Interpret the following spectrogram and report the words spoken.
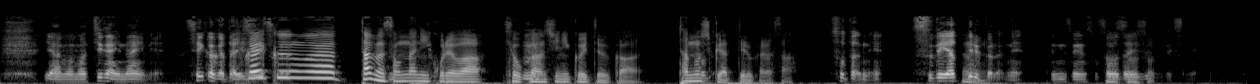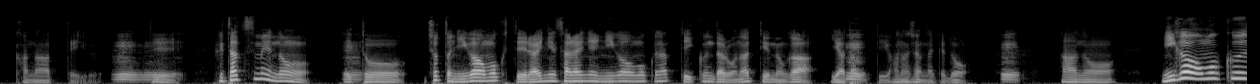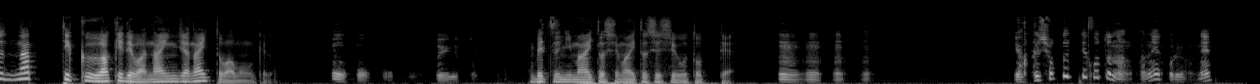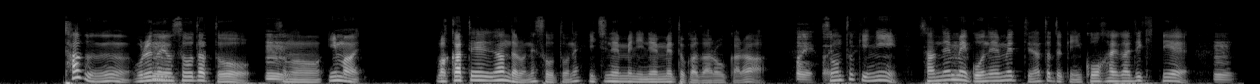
いや、まあ間違いないね。成果が大事深井くですから。んは多分そんなにこれは共感しにくいというか、楽しくやってるからさ、そうだね。素でやってるからね。全然そこは大丈夫ですね。かなっていう。うんうんうん。で二つ目の、えっと、ちょっと荷が重くて、来年再来年荷が重くなっていくんだろうなっていうのが嫌だっていう話なんだけど、うん。あの、荷が重くなってくわけではないんじゃないとは思うけど。ほうほうほうほう。というと？別に毎年毎年仕事って。うんうんうんうん。役職ってことなのかね、これはね。多分、俺の予想だと、うんその、今、若手なんだろうね、相当ね。1年目、2年目とかだろうから、はいはい。その時に、3年目、5年目ってなった時に後輩ができて、うん。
